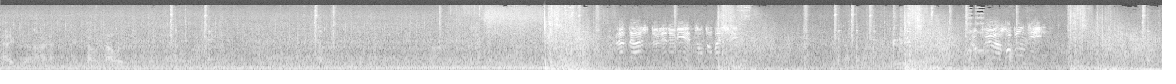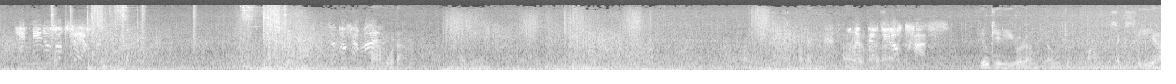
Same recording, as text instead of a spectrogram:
睇住啊，走走去。On a perdu leurs traces. 屌，其餘嗰兩條咁仲玩食屎啦！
